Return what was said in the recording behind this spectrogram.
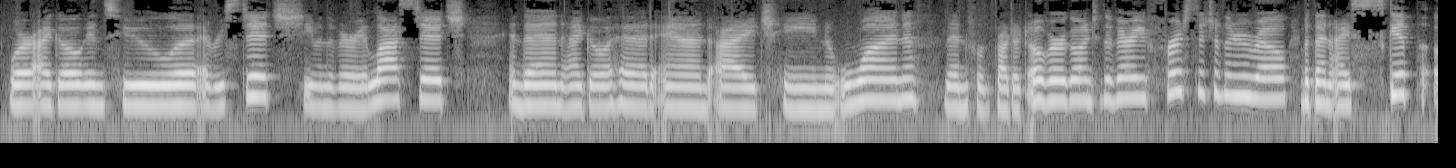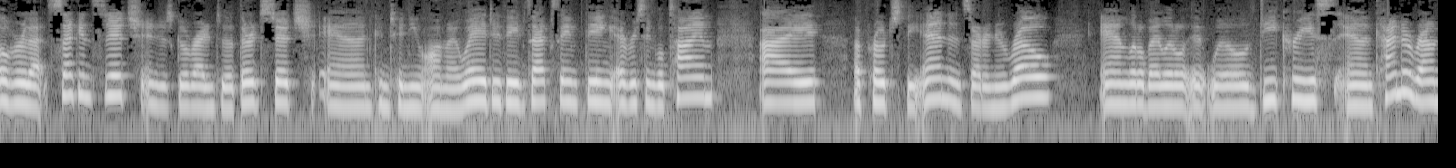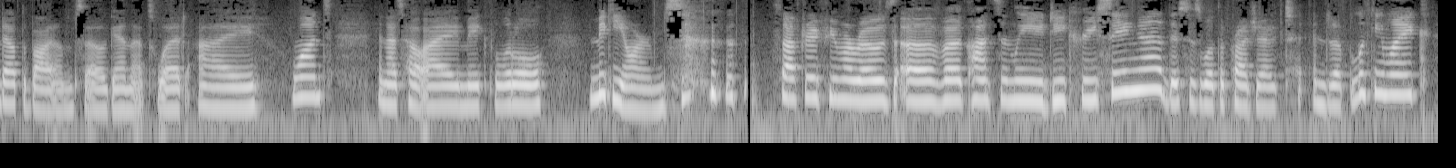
where I go into every stitch, even the very last stitch, and then I go ahead and I chain one then flip the project over, go into the very first stitch of the new row, but then I skip over that second stitch and just go right into the third stitch and continue on my way. Do the exact same thing every single time. I approach the end and start a new row and little by little it will decrease and kind of round out the bottom. So again, that's what I want and that's how I make the little Mickey arms. so after a few more rows of uh, constantly decreasing, uh, this is what the project ended up looking like.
